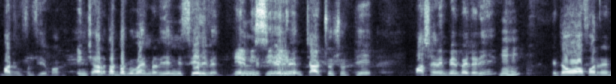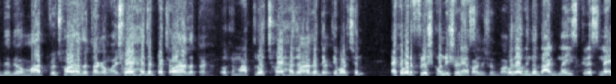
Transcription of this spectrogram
বাটন ফোন ফ্রি পাবে। ইনশাআল্লাহ। তারপর দেখব ভাই আমরা Realme C11 Realme C11 464 5000 MP এর ব্যাটারি হুম এটা অফার রেট দিয়ে দিও মাত্র 6000 টাকা ভাই। 6000 টাকা। 6000 টাকা। ওকে মাত্র 6000 টাকা দেখতে পাচ্ছেন। একেবারে ফ্রেশ কন্ডিশনে আছে। কোথাও কিন্তু দাগ নাই স্ক্র্যাচ নাই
